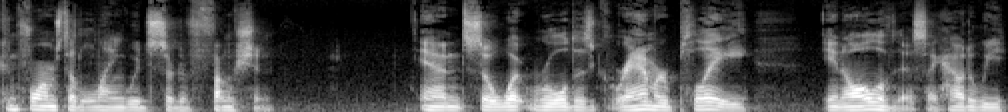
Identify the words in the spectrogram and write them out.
conforms to the language sort of function. And so, what role does grammar play in all of this. Like, how do we,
